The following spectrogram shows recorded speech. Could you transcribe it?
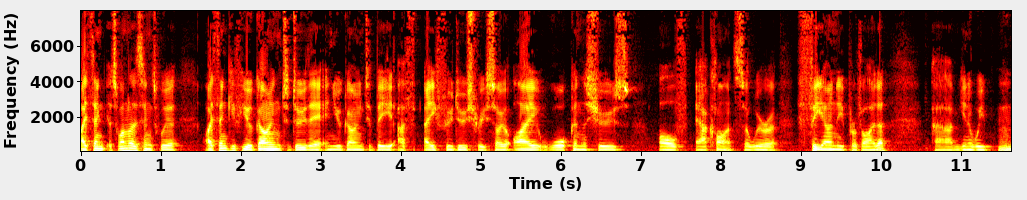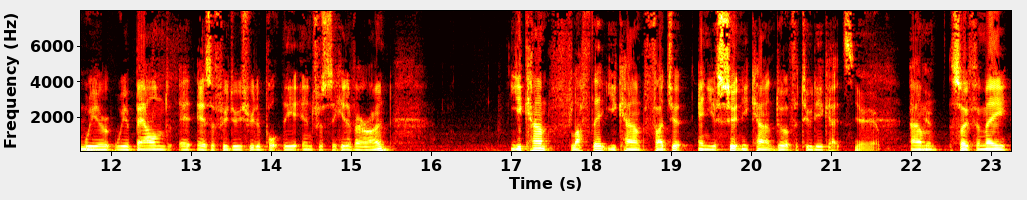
I think it's one of those things where I think if you're going to do that and you're going to be a, a fiduciary, so I walk in the shoes of our clients. So we're a fee-only provider. Um, you know, we we're we're bound a, as a fiduciary to put their interests ahead of our own. You can't fluff that, you can't fudge it, and you certainly can't do it for two decades. Yeah, yeah. Um, Yeah. So for me,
